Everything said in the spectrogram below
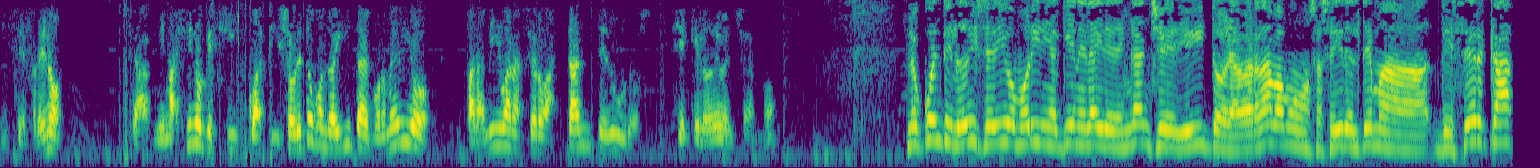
Y se frenó. O sea, me imagino que si, y sobre todo cuando hay guita de por medio, para mí van a ser bastante duros, si es que lo deben ser, ¿no? Lo cuenta y lo dice Diego Morini aquí en el aire de enganche. Dieguito, la verdad vamos a seguir el tema de cerca.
